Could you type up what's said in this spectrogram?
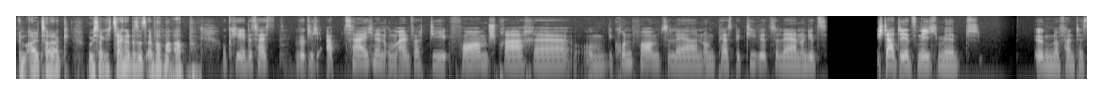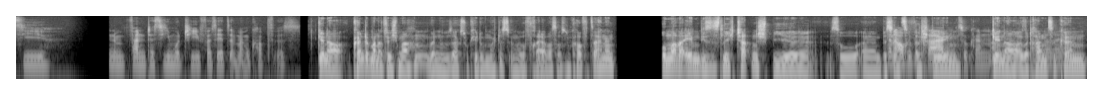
im Alltag, wo ich sage, ich zeichne das jetzt einfach mal ab. Okay, das heißt wirklich abzeichnen, um einfach die Formsprache, um die Grundform zu lernen, um Perspektive zu lernen. Und jetzt, ich starte jetzt nicht mit irgendeiner Fantasie, einem Fantasiemotiv, was jetzt in meinem Kopf ist. Genau, könnte man natürlich machen, wenn du sagst, okay, du möchtest irgendwo frei was aus dem Kopf zeichnen. Um aber eben dieses Licht-Schattenspiel so äh, ein bisschen Dann auch zu übertragen verstehen. zu können. Genau, übertragen andere, zu können.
